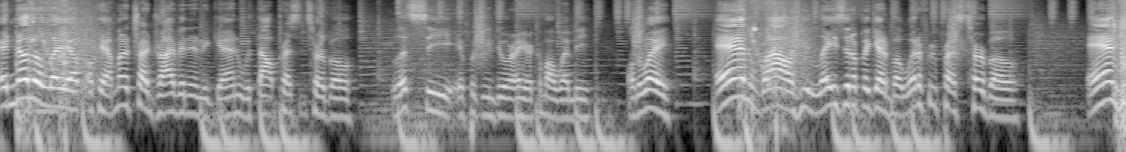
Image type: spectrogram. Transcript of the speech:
Another layup. Okay, I'm going to try driving in again without pressing turbo. Let's see if we can do it right here. Come on, Wemby. All the way. And wow, he lays it up again. But what if we press turbo? And he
